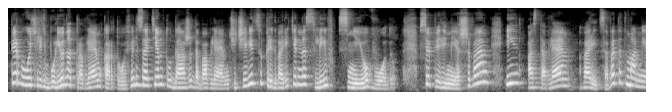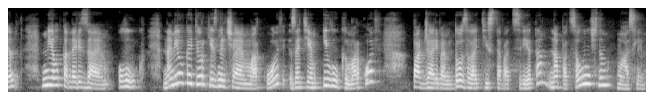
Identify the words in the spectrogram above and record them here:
В первую очередь в бульон отправляем картофель, затем туда же добавляем чечевицу, предварительно слив с нее воду. Все перемешиваем и оставляем вариться. В этот момент мелко нарезаем лук, на мелкой терке измельчаем морковь, затем и лук и морковь поджариваем до золотистого цвета на подсолнечном масле.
